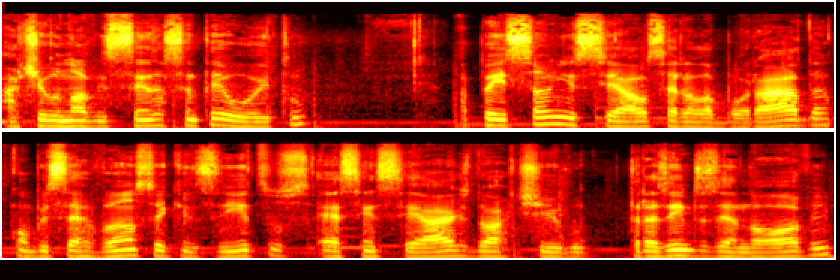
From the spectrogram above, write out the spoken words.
Artigo 968. A petição inicial será elaborada com observância dos requisitos essenciais do artigo 319,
